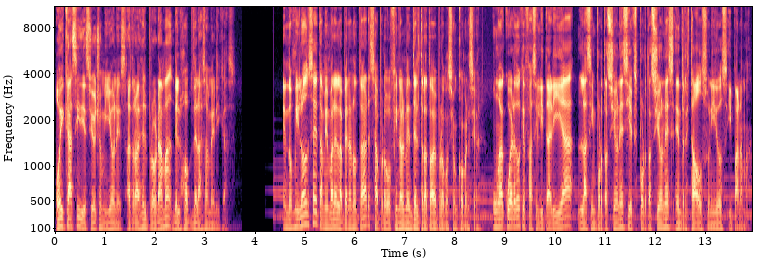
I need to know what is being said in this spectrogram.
hoy casi 18 millones, a través del programa del Hub de las Américas. En 2011, también vale la pena notar, se aprobó finalmente el Tratado de Promoción Comercial, un acuerdo que facilitaría las importaciones y exportaciones entre Estados Unidos y Panamá.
